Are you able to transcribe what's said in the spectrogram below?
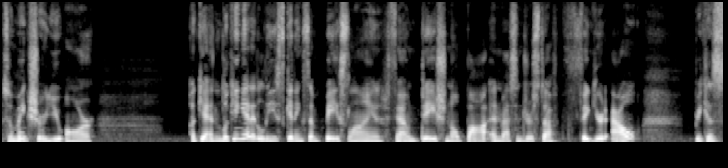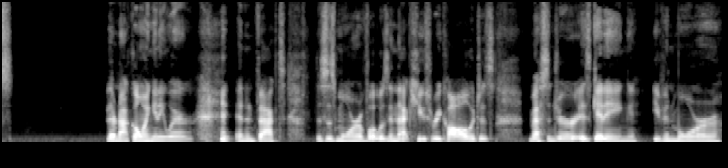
So make sure you are again, looking at at least getting some baseline foundational bot and messenger stuff figured out because they're not going anywhere. and in fact, this is more of what was in that Q3 call, which is Messenger is getting even more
